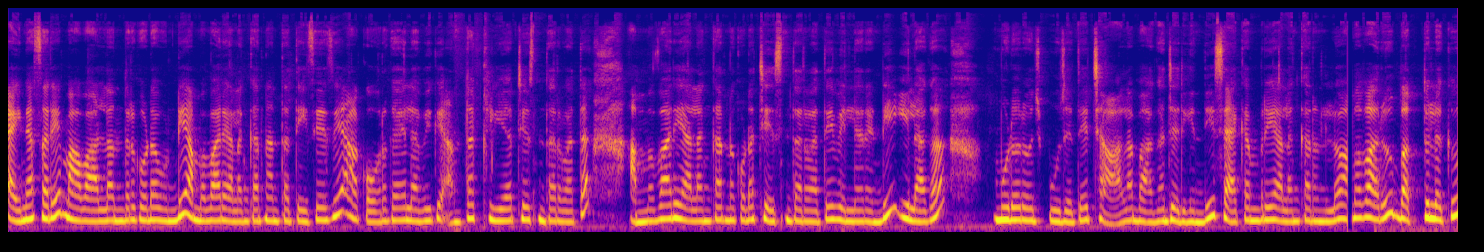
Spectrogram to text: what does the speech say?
అయినా సరే మా వాళ్ళందరూ కూడా ఉండి అమ్మవారి అలంకరణ అంతా తీసేసి ఆ కూరగాయలు అవి అంతా క్లియర్ చేసిన తర్వాత అమ్మవారి అలంకరణ కూడా చేసిన తర్వాతే వెళ్ళారండి. ఇలాగా మూడో రోజు పూజ అయితే చాలా బాగా జరిగింది. శాకంబరి అలంకరణలో అమ్మవారు భక్తులకు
